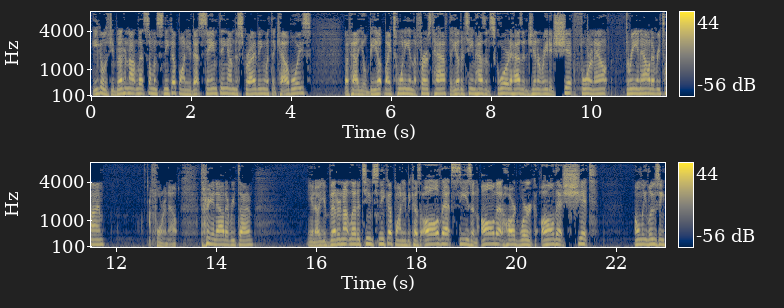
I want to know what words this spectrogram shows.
Eagles, you better not let someone sneak up on you. That same thing I'm describing with the Cowboys of how you'll be up by 20 in the first half. The other team hasn't scored, hasn't generated shit, four and out, three and out every time. Four and out, three and out every time. You know, you better not let a team sneak up on you because all that season, all that hard work, all that shit, only losing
